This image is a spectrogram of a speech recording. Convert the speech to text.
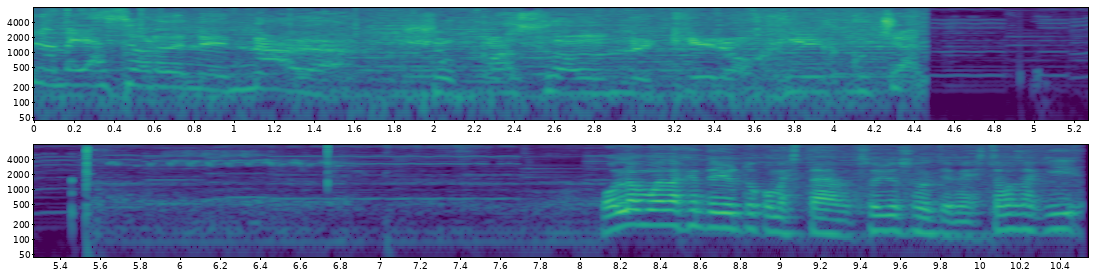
no me das órdenes nada. Yo paso a donde quiero escuchar. Hola buena gente de YouTube, ¿cómo están? Soy yo Ultimate. Estamos aquí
